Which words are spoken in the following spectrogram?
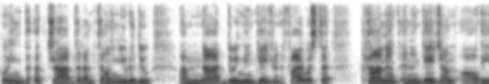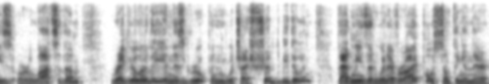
doing the job that I'm telling you to do. I'm not doing the engagement. If I was to comment and engage on all these or lots of them regularly in this group and which I should be doing that means that whenever I post something in there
